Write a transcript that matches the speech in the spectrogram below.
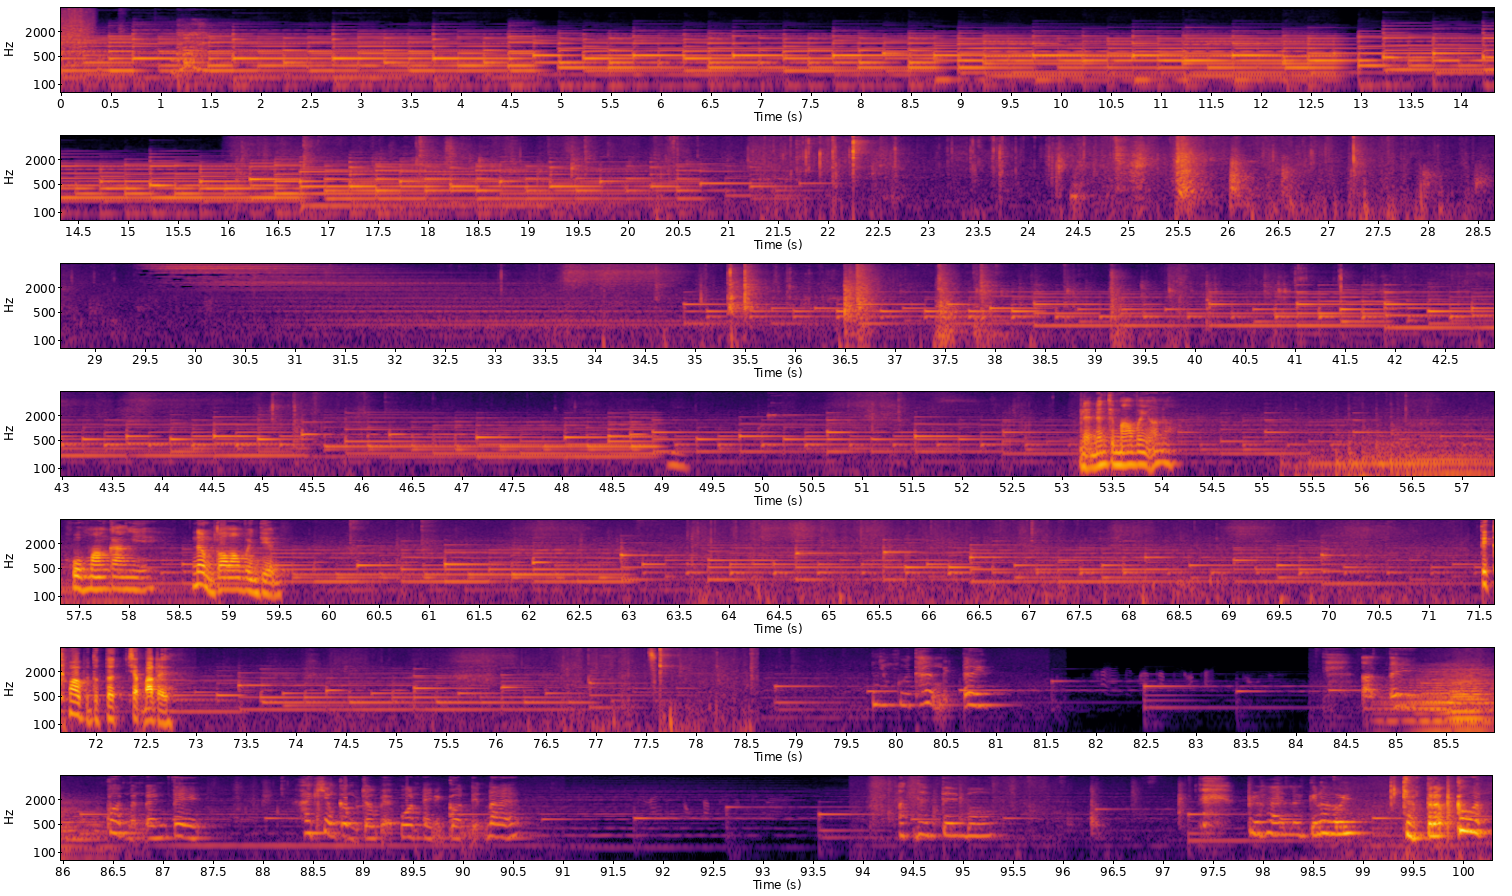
អ្នកនឹងគេមកវិញអត់ណោះហួសម៉ោងការងារនៅមិនតមកវិញទៀតតិចខ្មៅបន្ទុកទឹកចាប់បាត់ហើយអ ហើយខ្ញុំក៏មិនចង់ពាក់ព័ន្ធអីនឹងគាត់ទៀតដែរអត់ដឹងទេបងប្រហែលលើកក្រោយចាំប្រាប់គាត់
